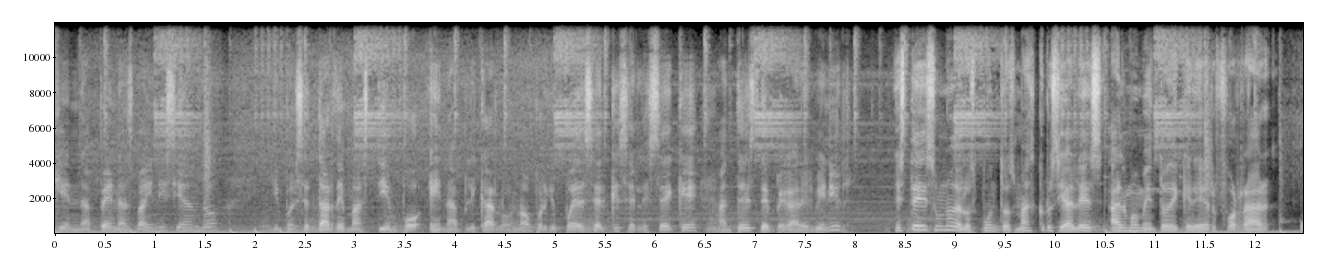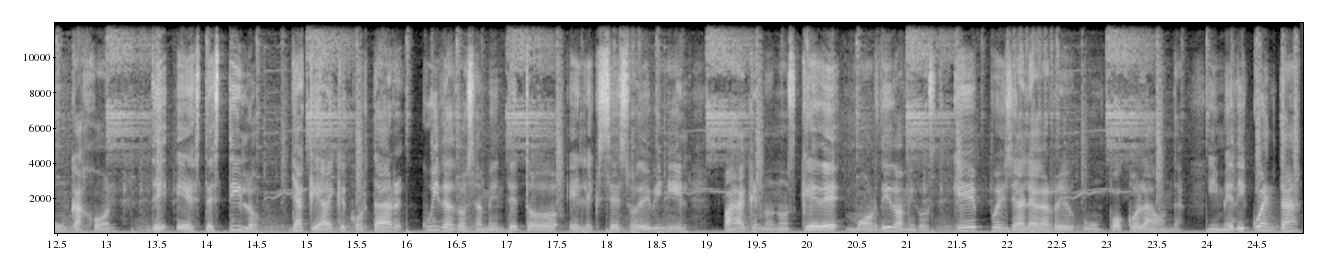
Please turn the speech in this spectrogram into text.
quien apenas va iniciando y pues se tarde más tiempo en aplicarlo, ¿no? Porque puede ser que se le seque antes de pegar el vinil. Este es uno de los puntos más cruciales al momento de querer forrar un cajón de este estilo, ya que hay que cortar cuidadosamente todo el exceso de vinil para que no nos quede mordido amigos, que pues ya le agarré un poco la onda y me di cuenta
